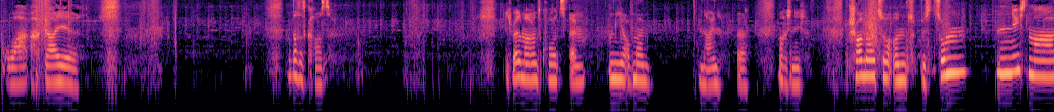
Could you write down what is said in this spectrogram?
Boah, ach geil. Das ist krass. Ich werde mal ganz kurz ähm, mir auf meinem. Nein, äh, mache ich nicht. Ciao Leute und bis zum nächsten Mal.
